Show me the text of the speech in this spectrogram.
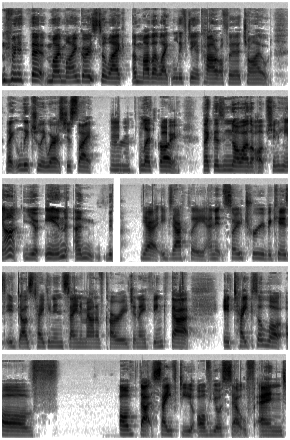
with the my mind goes to like a mother like lifting a car off her child. Like literally where it's just like Mm. let's go. Like there's no other option here. You're in and this- Yeah, exactly. And it's so true because it does take an insane amount of courage. And I think that it takes a lot of of that safety of yourself. And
